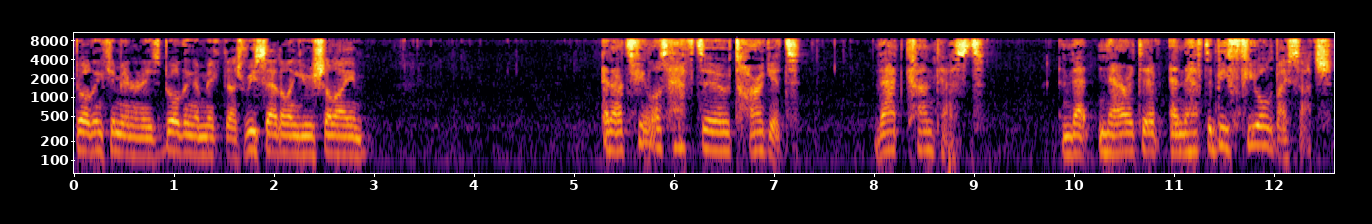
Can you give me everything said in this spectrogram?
building communities, building a mikdash, resettling Yerushalayim. And our tefillos have to target that contest and that narrative, and they have to be fueled by such.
